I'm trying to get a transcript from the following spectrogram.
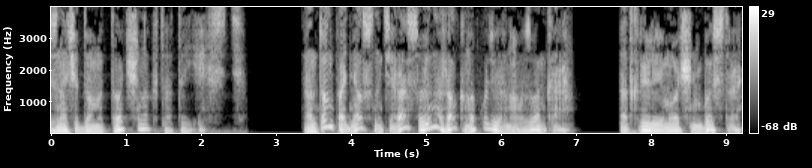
Значит, дома точно кто-то есть. Антон поднялся на террасу и нажал кнопку дверного звонка. Открыли ему очень быстро,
